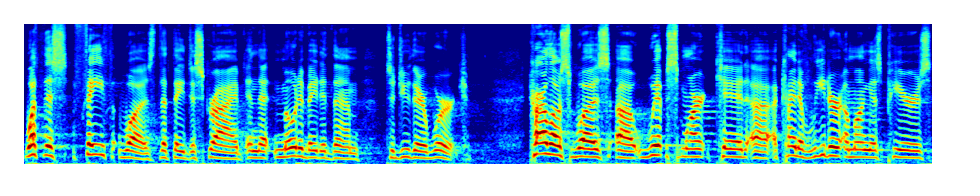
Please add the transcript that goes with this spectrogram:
what this faith was that they described and that motivated them to do their work. Carlos was a whip smart kid, uh, a kind of leader among his peers.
